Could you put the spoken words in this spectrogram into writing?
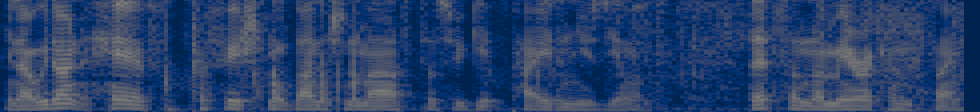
you know, we don't have professional dungeon masters who get paid in New Zealand. That's an American thing.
